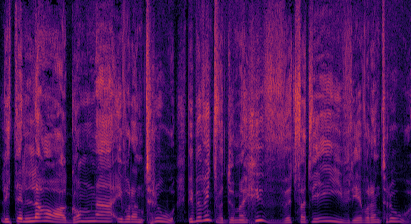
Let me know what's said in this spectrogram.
lite lagomna i våran tro. Vi behöver inte vara dumma i huvudet för att vi är ivriga i våran tro.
